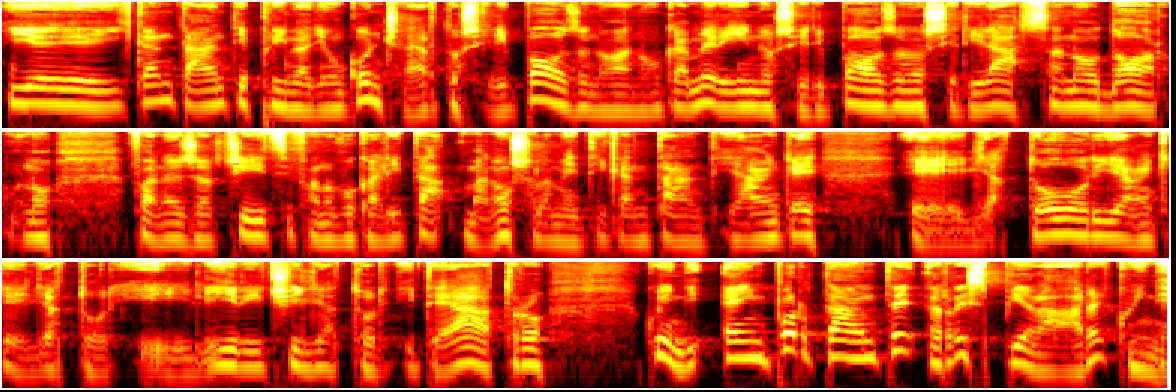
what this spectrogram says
I, I, cantanti prima di un concerto si riposano, hanno un camerino, si riposano, si rilassano, dormono, fanno esercizi, fanno vocalità, ma non solamente i cantanti, anche eh, gli attori, anche gli attori lirici, gli attori di teatro. Quindi è importante importante respirare, quindi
